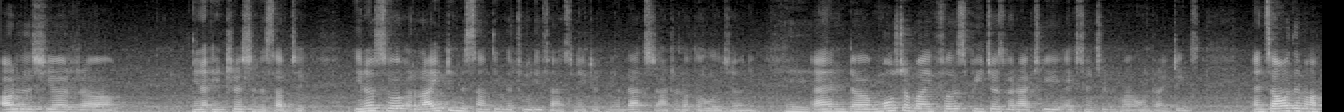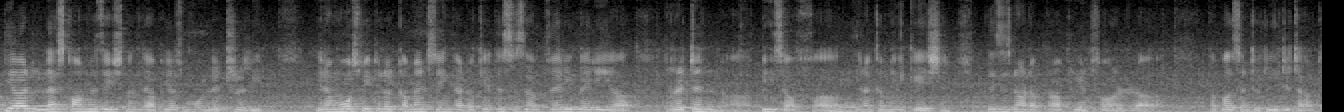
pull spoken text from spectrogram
out of the sheer, uh, you know, interest in the subject. You know, so writing is something that truly fascinated me, and that started off the whole journey. Hmm. And uh, most of my first speeches were actually extension of my own writings. And some of them appeared less conversational, they appeared more literary. You know, most people would comment saying that, okay, this is a very, very uh, written uh, piece of, uh, you know, communication. This is not appropriate for uh, a person to read it out.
